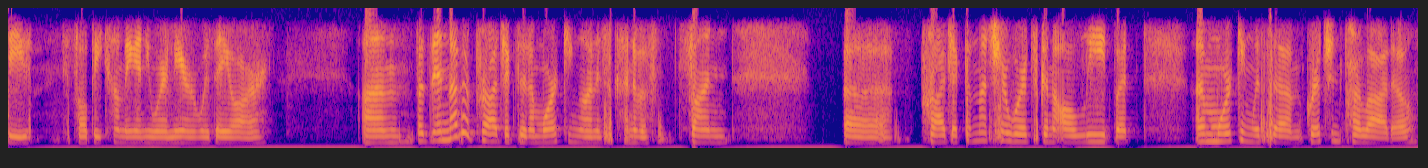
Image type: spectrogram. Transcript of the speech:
see if I'll be coming anywhere near where they are. Um, but another project that I'm working on is kind of a fun uh, project. I'm not sure where it's going to all lead, but I'm working with um, Gretchen Parlato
